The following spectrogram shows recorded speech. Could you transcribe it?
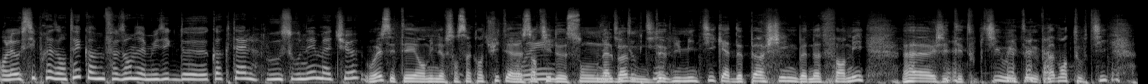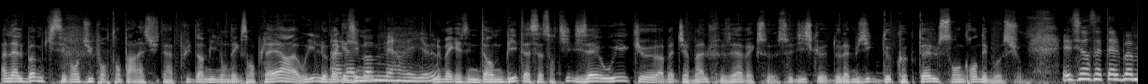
On l'a aussi présenté comme faisant de la musique de cocktail. Vous vous souvenez, Mathieu? Oui, c'était en 1958 à la Oui, sortie de son album devenu mythique à The Pershing But Not For Me. Euh, J'étais tout petit, oui, vraiment tout petit. Un album qui s'est vendu pourtant par la suite à plus d'un million d'exemplaires. Oui, le Un magazine. album merveilleux. Le magazine Downbeat, à sa sortie, disait oui que Ahmad Jamal faisait avec ce, ce disque de la musique de cocktail sans grande émotion. Et sur cet album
